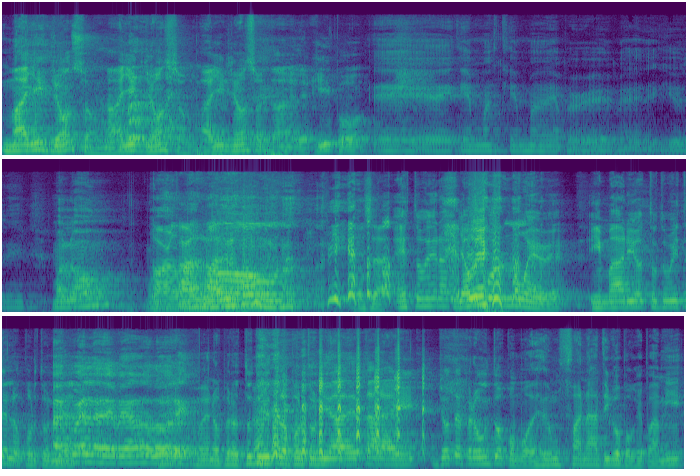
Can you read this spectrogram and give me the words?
Magic Johnson, Magic Johnson, Magic Johnson estaba en el equipo. Eh, ¿Quién más? ¿Quién más? Malone. Carl Malone. o sea, estos eran, ya voy por nueve. Y Mario, tú tuviste la oportunidad. de Bueno, pero tú tuviste la oportunidad de estar ahí. Yo te pregunto, como desde un fanático, porque para mí,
